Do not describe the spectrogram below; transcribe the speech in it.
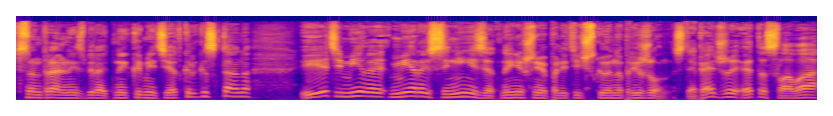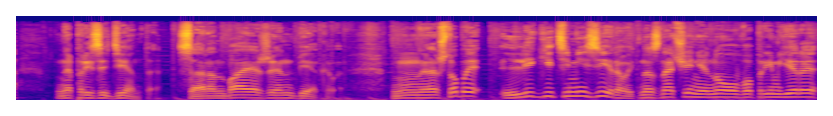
Центральный избирательный комитет Кыргызстана. И эти меры, меры снизят нынешнюю политическую напряженность. Опять же, это слова президента Саранбая Женбекова. Чтобы легитимизировать назначение нового премьера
